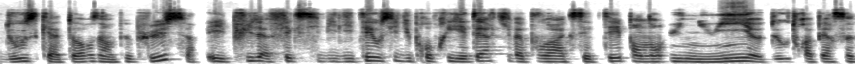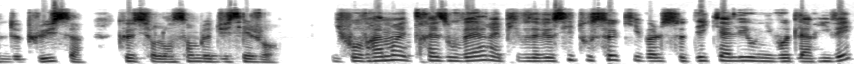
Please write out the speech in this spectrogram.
12, 14, un peu plus. Et puis la flexibilité aussi du propriétaire qui va pouvoir accepter pendant une nuit deux ou trois personnes de plus que sur l'ensemble du séjour. Il faut vraiment être très ouvert. Et puis vous avez aussi tous ceux qui veulent se décaler au niveau de l'arrivée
